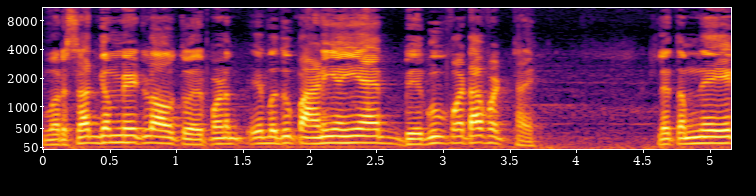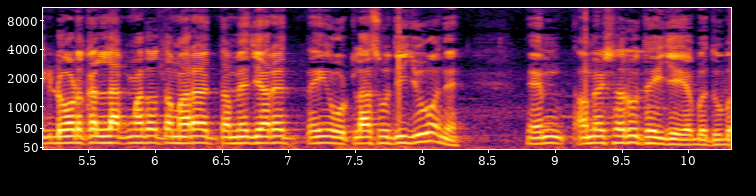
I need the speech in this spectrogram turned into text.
વરસાદ ગમે એટલો આવતો હોય, પણ એ બધું પાણી અહીંયા ભેગું ફટાફટ થાય. એટલે તમને એક દોઢ કલાકમાં તો તમારા તમે જ્યારે અહીં ઓટલા સુધી જુઓ ને, એમ અમે શરૂ થઈ જઈએ બધું બ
